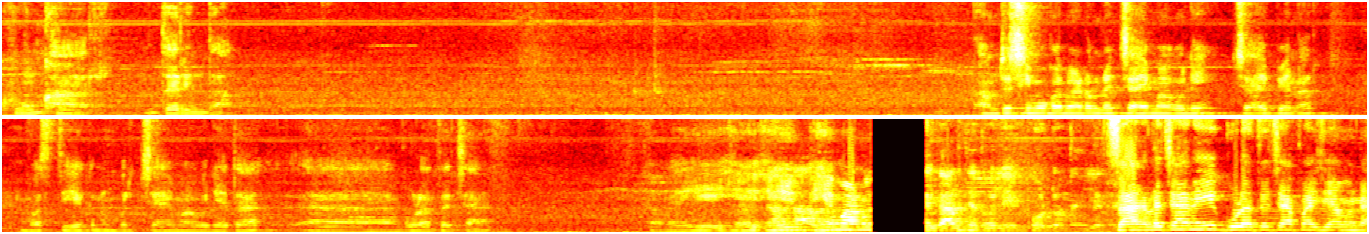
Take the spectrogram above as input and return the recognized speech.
खुंखार दरिंदा. आमच्या शिमोका मॅडमने चाय मागवली चाय पिणार. मस्त एक नंबर चाय मागवली आता गुळाचा चहा. हे- हे- हे माणूस चांगला चहा नाही गुळाचा चहा पाहिजे आम्हाला.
